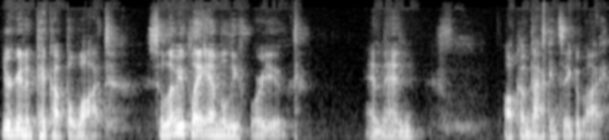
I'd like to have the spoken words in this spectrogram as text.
you're going to pick up a lot. So let me play Emily for you, and then I'll come back and say goodbye.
